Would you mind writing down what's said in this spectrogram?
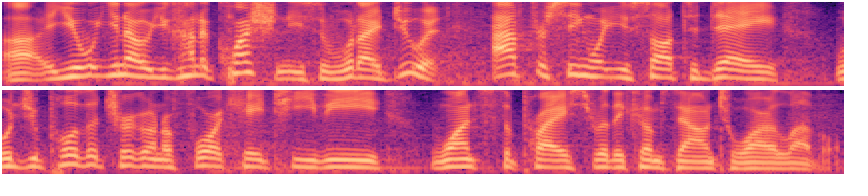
Uh, you you know you kind of questioned. You said, "Would I do it?" After seeing what you saw today, would you pull the trigger on a 4K TV once the price really comes down to our level?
